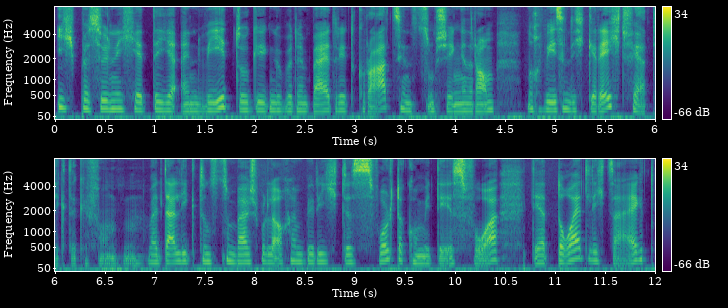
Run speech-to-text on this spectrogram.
ich persönlich hätte ja ein Veto gegenüber dem Beitritt Kroatiens zum Schengen-Raum noch wesentlich gerechtfertigter gefunden, weil da liegt liegt uns zum Beispiel auch ein Bericht des Folterkomitees vor, der deutlich zeigt,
